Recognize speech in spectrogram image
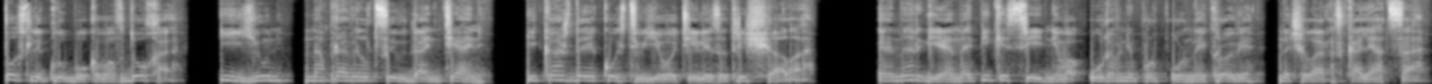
После глубокого вдоха Июнь направил ци в Дантянь, и каждая кость в его теле затрещала. Энергия на пике среднего уровня пурпурной крови начала раскаляться.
